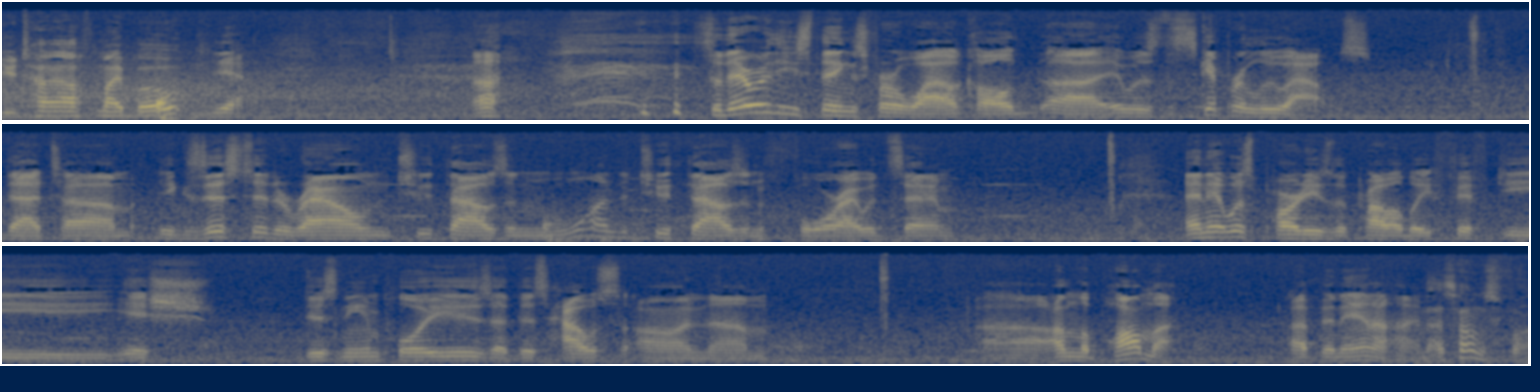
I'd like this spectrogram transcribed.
you tie off my boat? yeah. Uh, so there were these things for a while called uh, it was the skipper luau's that um, existed around 2001 to 2004, I would say, and it was parties with probably 50-ish Disney employees at this house on um, uh, on La Palma, up in Anaheim That sounds fun.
